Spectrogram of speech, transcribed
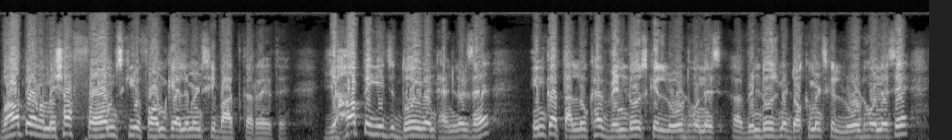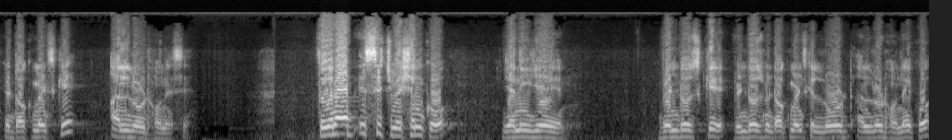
وہاں پہ ہم ہمیشہ فارمس کی فارم کے ایلیمنٹس کی بات کر رہے تھے۔ یہاں پہ یہ جو دو ایونٹ ہینڈلرز ہیں، ان کا تعلق ہے ونڈوز کے لوڈ ہونے سے ونڈوز میں ڈاکومنٹس کے لوڈ ہونے سے یا ڈاکومنٹس کے ان لوڈ ہونے سے۔ تو جناب، اس سچویشن کو یعنی یہ ونڈوز کے ونڈوز میں ڈاکومنٹس کے لوڈ ان لوڈ ہونے کو،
